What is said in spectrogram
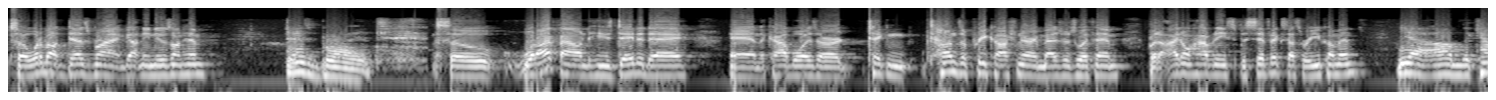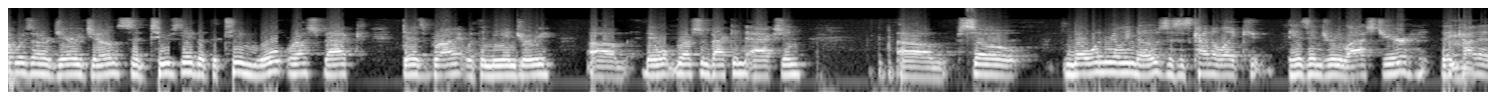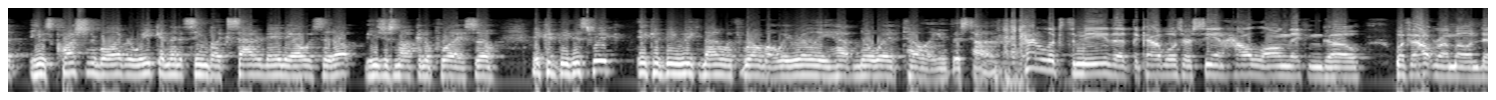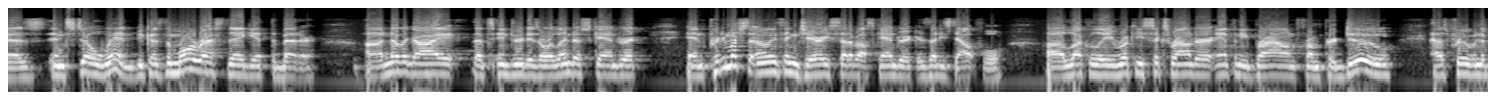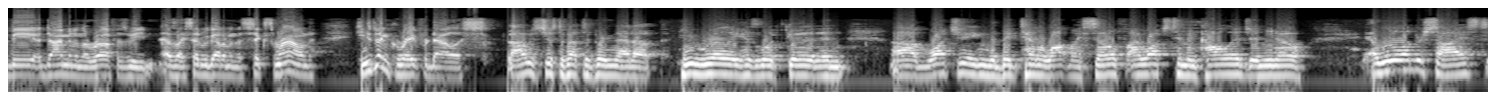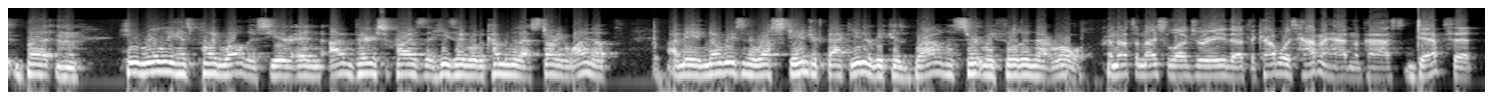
So what about Dez Bryant? Got any news on him? Dez Bryant. So what I found, he's day to day, and the Cowboys are taking tons of precautionary measures with him. But I don't have any specifics. That's where you come in. Yeah, um, the Cowboys owner Jerry Jones said Tuesday that the team won't rush back Dez Bryant with a knee injury. Um, they won't rush him back into action. Um, so no one really knows. This is kind of like his injury last year. They kind of he was questionable every week, and then it seemed like Saturday they always said, "Oh, he's just not going to play." So it could be this week. It could be week nine with Romo. We really have no way of telling at this time. Kind of looks to me that the Cowboys are seeing how long they can go without Romo and Dez and still win because the more rest they get, the better. Uh, another guy that's injured is Orlando Scandrick, and pretty much the only thing Jerry said about Scandrick is that he's doubtful. Uh, luckily, rookie six rounder Anthony Brown from Purdue has proven to be a diamond in the rough. As we, as I said, we got him in the sixth round. He's been great for Dallas. I was just about to bring that up. He really has looked good, and um, watching the Big Ten a lot myself. I watched him in college, and you know, a little undersized, but he really has played well this year, and I'm very surprised that he's able to come into that starting lineup. I mean, no reason to rush Scandrick back either because Brown has certainly filled in that role. and that's a nice luxury that the Cowboys haven't had in the past. Depth at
